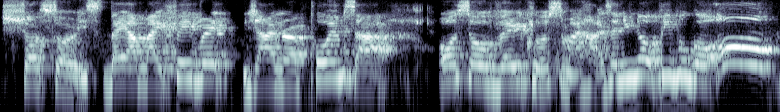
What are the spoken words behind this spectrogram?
short stories. They are my favorite genre. Poems are also very close to my heart. And you know, people go, oh,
